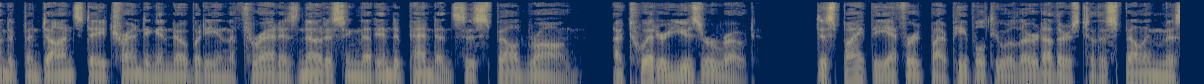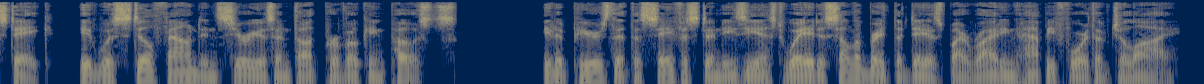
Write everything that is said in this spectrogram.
Independence Day trending and nobody in the thread is noticing that independence is spelled wrong, a Twitter user wrote. Despite the effort by people to alert others to the spelling mistake, it was still found in serious and thought-provoking posts. It appears that the safest and easiest way to celebrate the day is by writing Happy 4th of July.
